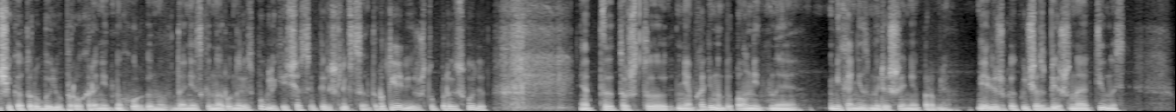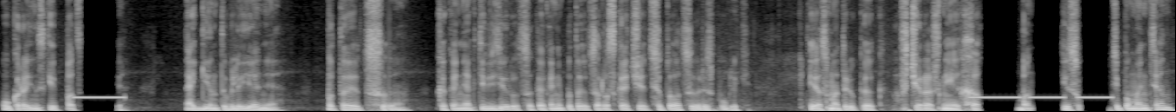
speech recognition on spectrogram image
Случаи, которые были у правоохранительных органов Донецкой Народной Республики, сейчас все перешли в центр. Вот я вижу, что происходит. Это то, что необходимы дополнительные механизмы решения проблем. Я вижу, какую сейчас бешеную активность украинские под агенты влияния пытаются, как они активизируются, как они пытаются раскачать ситуацию в республике. Я смотрю, как вчерашние ха и типа Монтян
